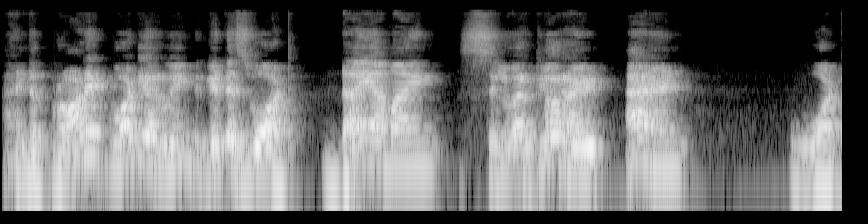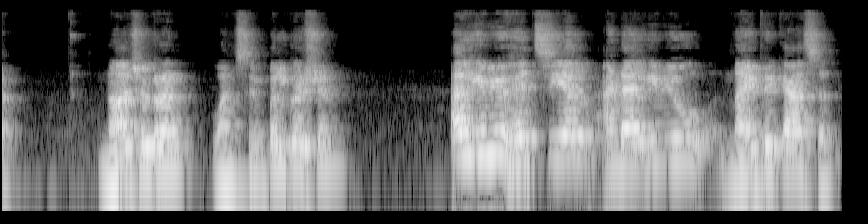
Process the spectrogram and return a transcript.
And the product what you are going to get is what? Diammine silver chloride and water. Now children, one simple question. I'll give you HCl and I'll give you nitric acid.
